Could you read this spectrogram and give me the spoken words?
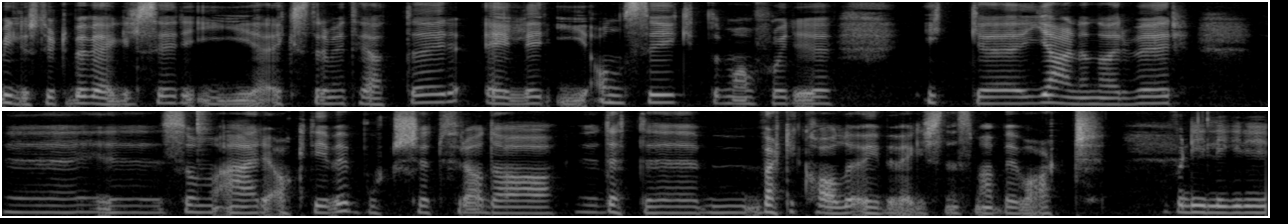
viljestyrte bevegelser i ekstremiteter eller i ansikt. Man får ikke hjernenerver som er aktive, bortsett fra da dette vertikale øyebevegelsene som er bevart. For de ligger i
